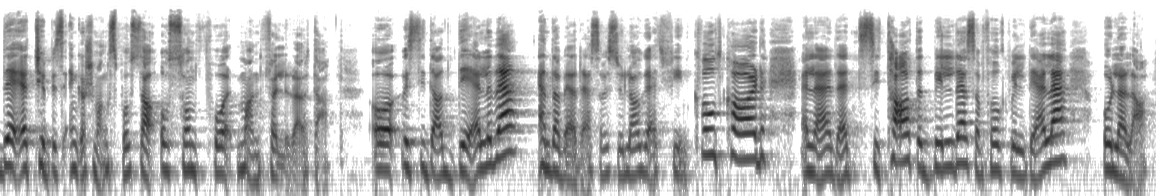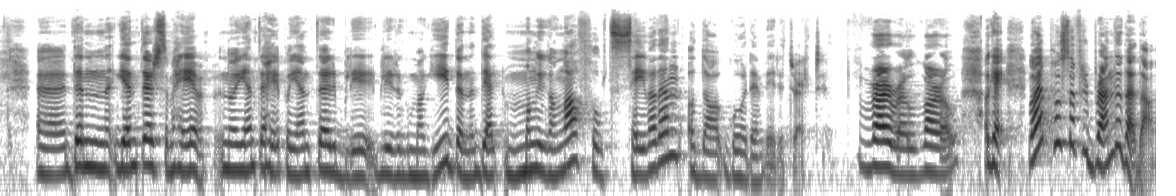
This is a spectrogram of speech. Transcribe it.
Det er typisk engasjementsposter, og sånn får man følgere ut av. Og hvis de da deler det, enda bedre. Så hvis du lager et fint quote card eller et sitat, et bilde som folk vil dele, oh la la. Uh, jenter som heier, når jenter heier på jenter, blir, blir, magi. Den er delt mange ganger. Folk saver den, og da går den virtuelt. Viral, viral. Ok, Hva er posta for å brande deg, da?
